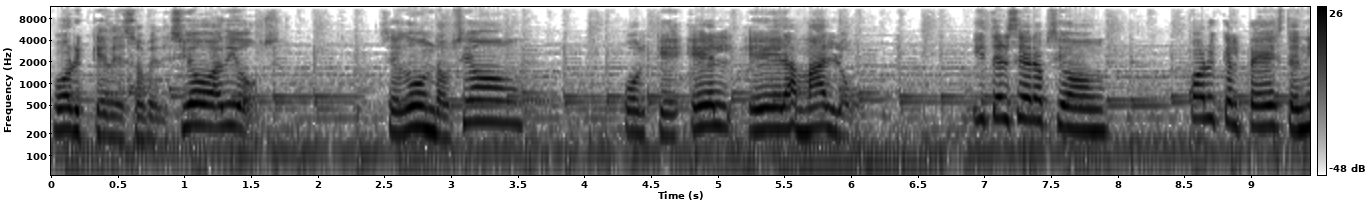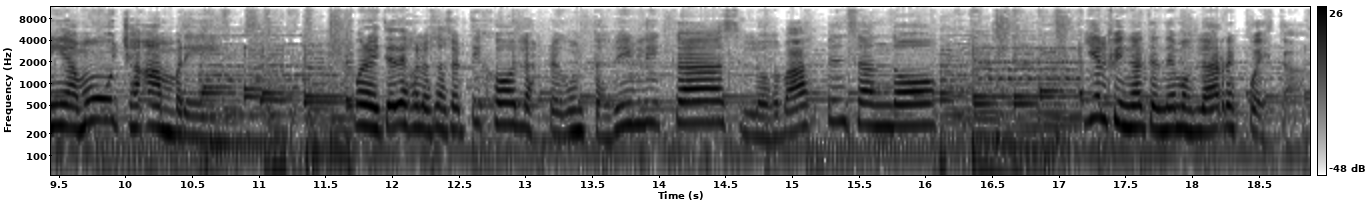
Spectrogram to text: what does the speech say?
porque desobedeció a Dios. Segunda opción, porque él era malo. Y tercera opción, porque el pez tenía mucha hambre. Bueno, y te dejo los acertijos, las preguntas bíblicas, los vas pensando y al final tenemos la respuesta.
